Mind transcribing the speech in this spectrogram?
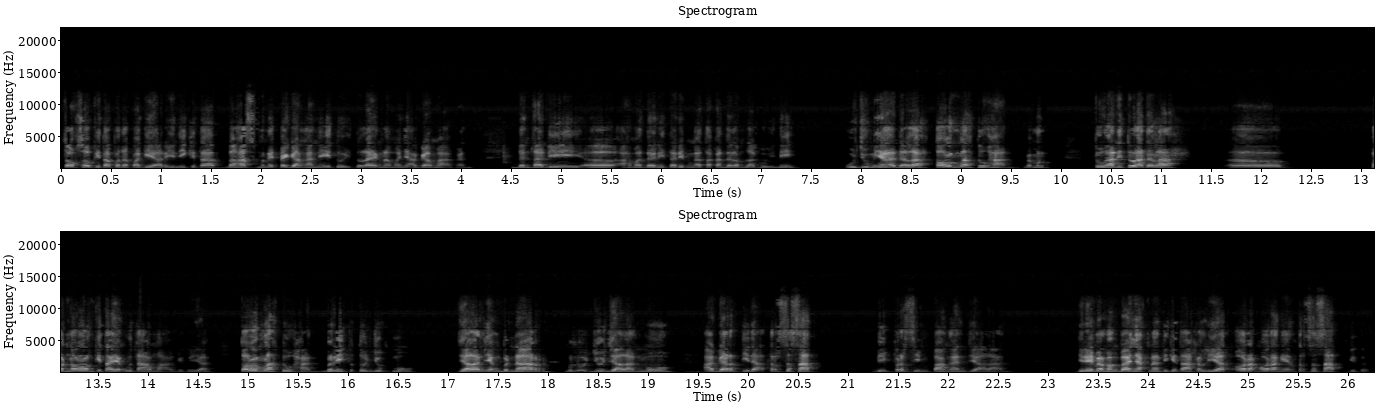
talk kita pada pagi hari ini kita bahas mengenai pegangannya itu. Itulah yang namanya agama kan. Dan tadi uh, Ahmad Dhani tadi mengatakan dalam lagu ini ujungnya adalah tolonglah Tuhan. Memang Tuhan itu adalah uh, penolong kita yang utama gitu ya. Tolonglah Tuhan, beri petunjukmu, jalan yang benar menuju jalanmu agar tidak tersesat di persimpangan jalan. Jadi memang banyak nanti kita akan lihat orang-orang yang tersesat gitu.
